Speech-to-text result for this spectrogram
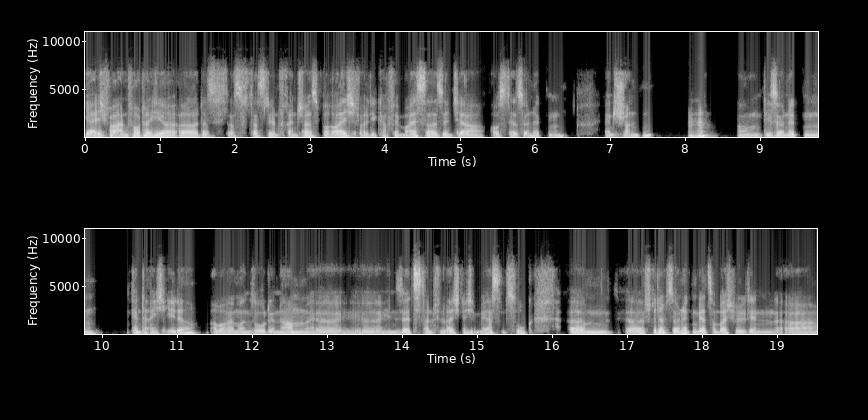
Ja, ich verantworte hier äh, das, das, das den Franchise-Bereich, weil die Kaffeemeister sind ja aus der Sönneken entstanden. Mhm. Ähm, die Sönneken kennt eigentlich jeder, aber wenn man so den Namen äh, äh, hinsetzt, dann vielleicht nicht im ersten Zug. Ähm, äh, Friedrich Sönneken, der zum Beispiel den, äh,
